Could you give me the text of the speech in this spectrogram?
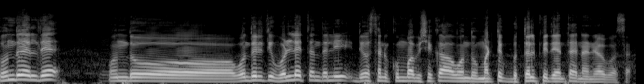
ತೊಂದರೆ ಇಲ್ಲದೆ ಒಂದು ಒಂದು ರೀತಿ ಒಳ್ಳೆ ತಂದಲ್ಲಿ ದೇವಸ್ಥಾನ ಕುಂಭಾಭಿಷೇಕ ಒಂದು ಮಟ್ಟಕ್ಕೆ ತಲುಪಿದೆ ಅಂತ ನಾನು ಹೇಳ್ಬೋದು ಸರ್.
